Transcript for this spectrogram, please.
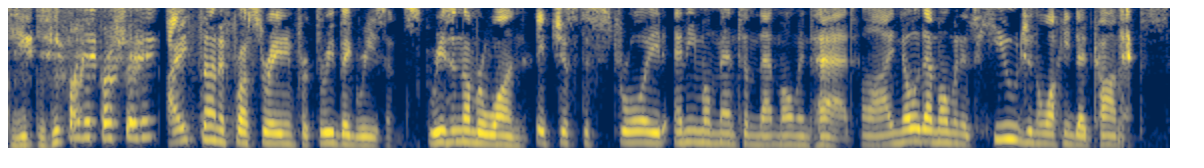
Do you did you find it frustrating? I found it frustrating for three big reasons. Reason number one, it just destroyed any momentum that moment had. Uh, I know that moment is huge in the Walking Dead comics.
